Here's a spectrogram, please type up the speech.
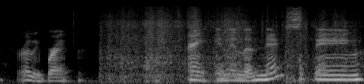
it's really bright. All right, and then the next thing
